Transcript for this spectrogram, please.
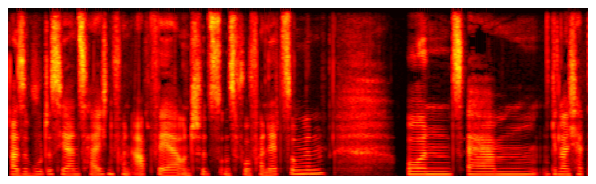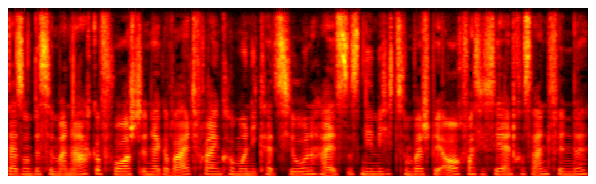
also Wut ist ja ein Zeichen von Abwehr und schützt uns vor Verletzungen. Und ähm, genau, ich habe da so ein bisschen mal nachgeforscht. In der gewaltfreien Kommunikation heißt es nämlich zum Beispiel auch, was ich sehr interessant finde,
